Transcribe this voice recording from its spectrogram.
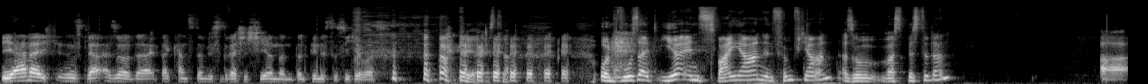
Ja, na, ich, das ist klar. Also da, da kannst du ein bisschen recherchieren, dann, dann findest du sicher was. okay, alles klar. Und wo seid ihr in zwei Jahren, in fünf Jahren? Also was bist du dann? Uh,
